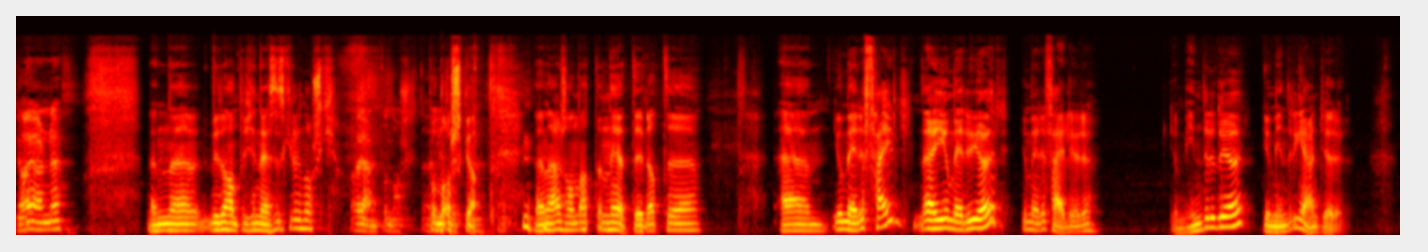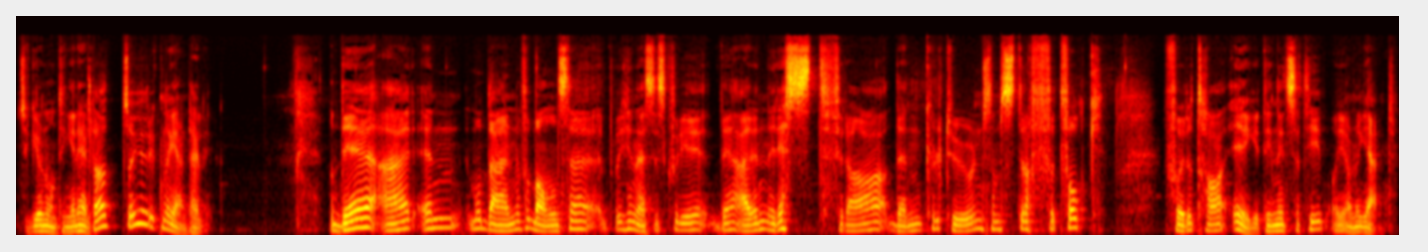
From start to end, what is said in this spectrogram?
Ja, gjerne det. Men uh, Vil du ha den på kinesisk eller norsk? Og gjerne på norsk. På norsk, ja. Den er sånn at den heter at uh, jo mer feil, nei, jo mer du gjør, jo mer feil gjør du. Jo mindre du gjør, jo mindre gærent gjør du. Hvis du ikke gjør noen ting i det hele tatt, så gjør du ikke noe gærent heller. Og Det er en moderne forbannelse på kinesisk, fordi det er en rest fra den kulturen som straffet folk for å ta eget initiativ og gjøre noe gærent.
